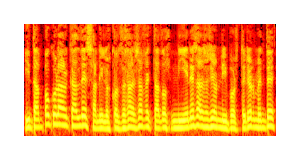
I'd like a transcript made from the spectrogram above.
y tampoco la alcaldesa ni los concejales afectados ni en esa sesión ni posteriormente,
